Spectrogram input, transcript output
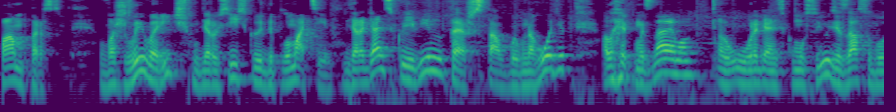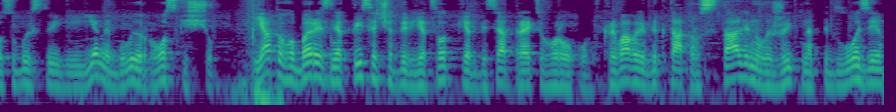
Памперс важлива річ для російської дипломатії. Для радянської він теж став би в нагоді, але як ми знаємо, у радянському союзі засоби особистої гігієни були розкішшю. 5 березня 1953 року кривавий диктатор Сталін лежить на підлозі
